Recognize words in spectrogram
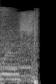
twist.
